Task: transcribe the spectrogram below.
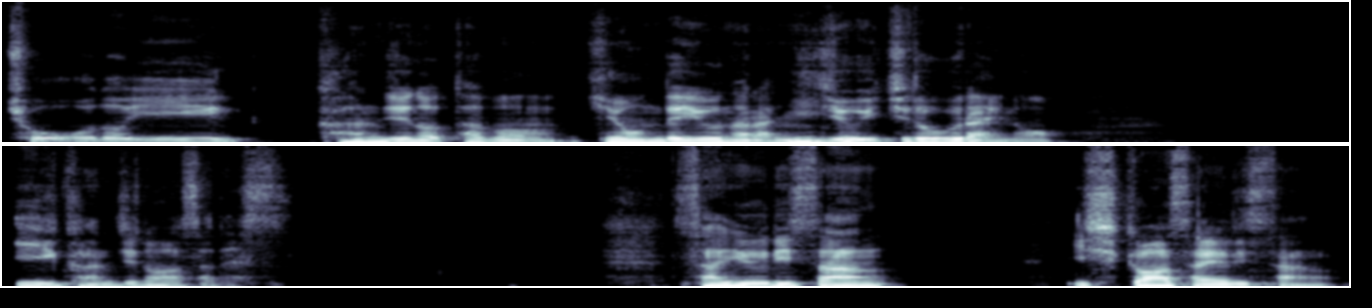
ちょうどいい感じの多分気温で言うなら21度ぐらいのいい感じの朝です。さゆりさん、石川さゆりさん、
